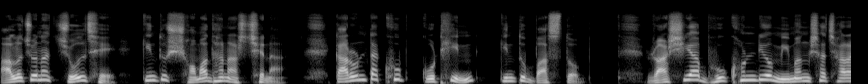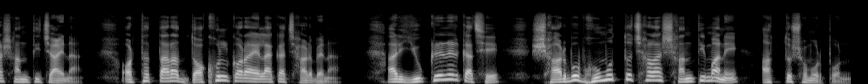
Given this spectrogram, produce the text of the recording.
আলোচনা চলছে, কিন্তু সমাধান আসছে না। কারণটা খুব কঠিন, কিন্তু বাস্তব। রাশিয়া ভূখণ্ডীয় মীমাংসা ছাড়া শান্তি চায় না, অর্থাৎ তারা দখল করা এলাকা ছাড়বে না। আর ইউক্রেনের কাছে সার্বভৌমত্ব ছাড়া শান্তি মানে আত্মসমর্পণ।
